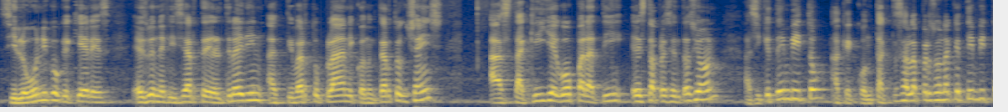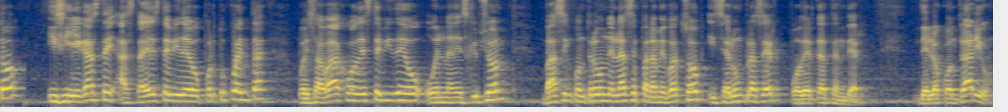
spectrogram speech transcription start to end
Si lo único que quieres es beneficiarte del trading, activar tu plan y conectar tu exchange, hasta aquí llegó para ti esta presentación, así que te invito a que contactes a la persona que te invitó y si llegaste hasta este video por tu cuenta, pues abajo de este video o en la descripción vas a encontrar un enlace para mi WhatsApp y será un placer poderte atender. De lo contrario,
